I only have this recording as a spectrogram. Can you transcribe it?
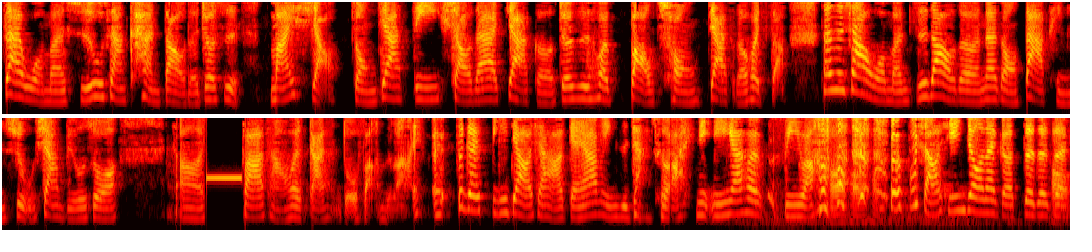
在我们实物上看到的，就是买小总价低，小的价格就是会爆冲，价格会涨。但是像我们知道的那种大平数，像比如说，啊。发常会盖很多房子嘛？哎哎，这个逼掉一下哈，给人家名字讲出来，你你应该会逼吧？不小心就那个，对对对。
